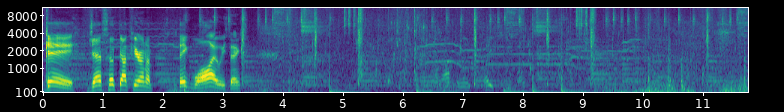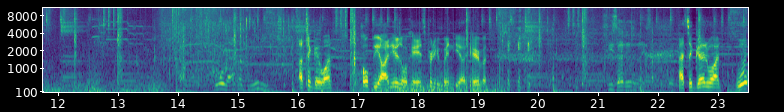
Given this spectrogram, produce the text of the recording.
Okay, Jeff's hooked up here on a big walleye, we think. Oh, that's a beauty. That's a good one. Hope the audio is okay. It's pretty windy out here, but Jeez, that is nice. that's a good one. Whoa,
